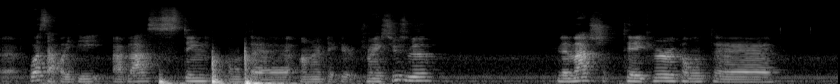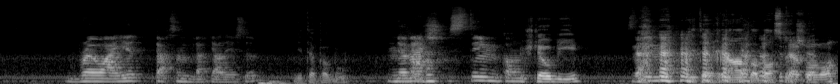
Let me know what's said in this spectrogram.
Euh, pourquoi ça n'a pas été à place Sting contre euh, Undertaker? Je m'excuse là. Le match Taker contre euh, Bray Wyatt, personne ne voulait regarder ça. Il était pas bon. Le match Sting contre Je l'ai oublié. Sting, Il était vraiment pas bon ce match pas bon.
